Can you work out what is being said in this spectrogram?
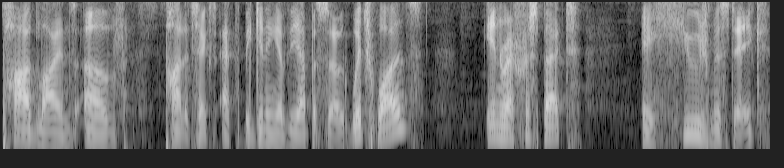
pod lines of Poditics at the beginning of the episode, which was, in retrospect, a huge mistake,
